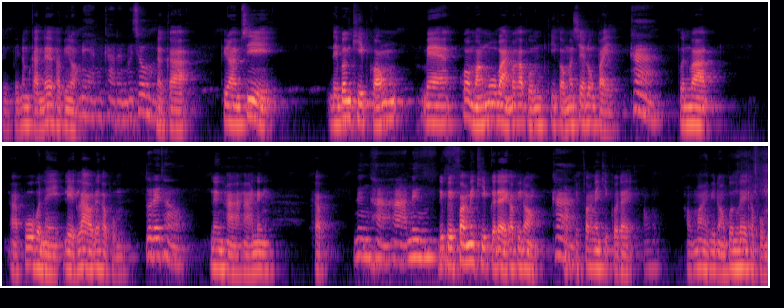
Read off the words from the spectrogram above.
ถึงไปนํกันเด้อครับพี่น้อง แม่นค่ะท่านผู้ชม แล้วก็พี่น้องซี่ได้เบิ่งคลิปของ แม่ความหวังหมู่บ้านบ่ครับผมที่เขามาแชร์ลงไป ค่ะ เพิ่นว่าอ่าปู่เพิ่นให้เลขเล่าวเด้อครับ ผมตัวได้เท่าหนึ่งหาหาหนึ่งครับ หนึ่งหาหาหนึ่ง หรือไปฟังในคลิปก็ได้ครับพี่น้องค่ะ ครับไปฟังในคลิปก็ได้ เอาเอามาให้พี่น้องเบิ่งเลยครับผม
